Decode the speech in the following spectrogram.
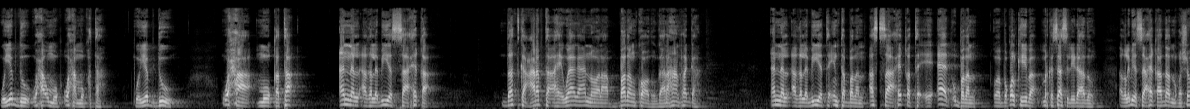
Wayabduu waxaa muuqata. Wayabduu waxaa muuqata ana alaglabiya asaaxiqa dadka carabta ah ee waagaa noolaa badankoodu gaar ahaan ragga ana alaglabiyata inta badan assaaxiqata ee aad u badan waa boqolkiiba marka saas la yidhaahdo. Aqlabiya saaxiqa haddaad maqasho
